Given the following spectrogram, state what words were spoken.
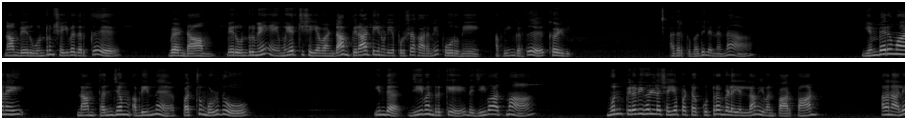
நாம் வேறு ஒன்றும் செய்வதற்கு வேண்டாம் வேறு ஒன்றுமே முயற்சி செய்ய வேண்டாம் பிராட்டியினுடைய புருஷகாரமே போருமே அப்படிங்கிறது கேள்வி. அதற்கு பதில் என்னென்னா எம்பெருமானை நாம் தஞ்சம் அப்படின்னு பற்றும் பொழுதோ இந்த ஜீவன் இருக்கே இந்த ஜீவாத்மா முன் பிறவிகளில் செய்யப்பட்ட குற்றங்களை எல்லாம் இவன் பார்ப்பான். அதனாலே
